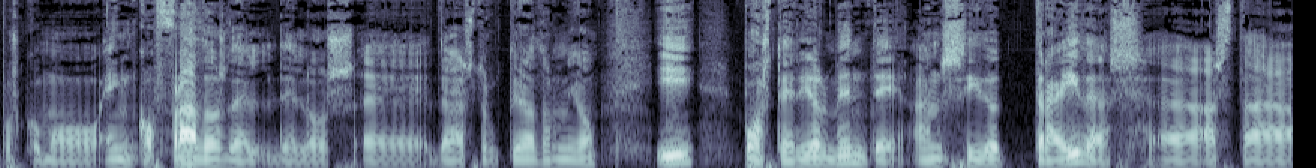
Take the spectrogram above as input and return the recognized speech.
pues como encofrados de, los eh, de la estructura de hormigón y posteriormente han sido traídas hasta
